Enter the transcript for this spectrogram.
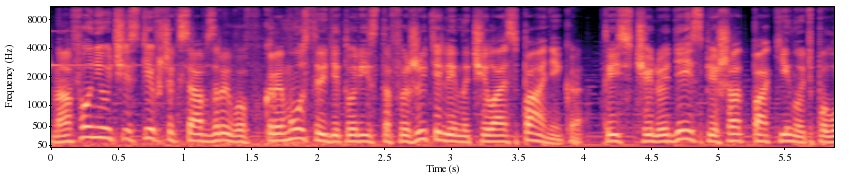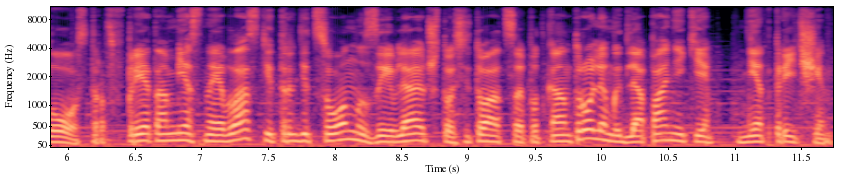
На фоне участившихся взрывов в Крыму среди туристов и жителей началась паника. Тысячи людей спешат покинуть полуостров. При этом местные власти традиционно заявляют, что ситуация под контролем и для паники нет причин.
